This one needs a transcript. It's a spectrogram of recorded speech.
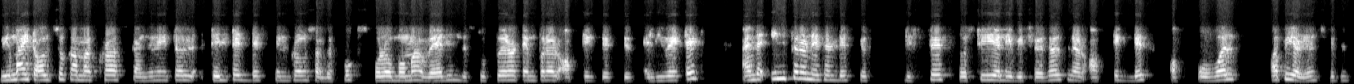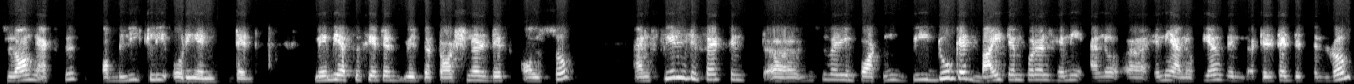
We might also come across congenital tilted disc syndromes of the Fuchs coloboma, wherein the superior-temporal optic disc is elevated and the inferonasal disc is distressed posteriorly, which results in an optic disc of oval appearance with its long axis obliquely oriented. May be associated with the torsional disc also, and field defects, in, uh, this is very important. We do get bitemporal hemiano, uh, hemianopias in tilted disc syndrome,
